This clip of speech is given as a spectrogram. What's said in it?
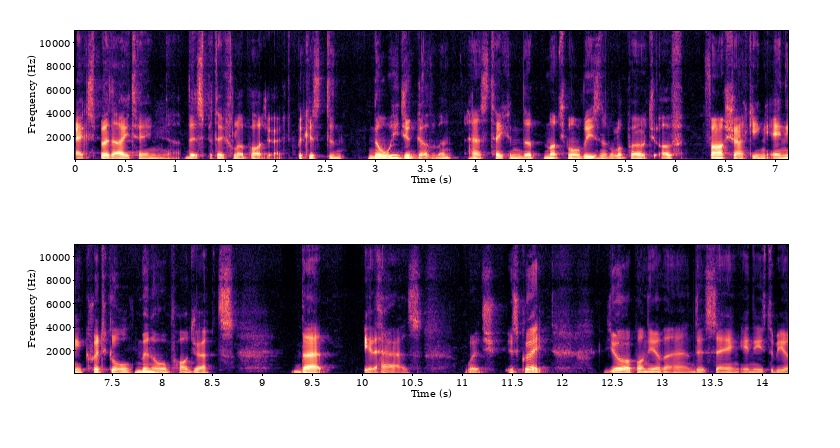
expediting this particular project, because the Norwegian government has taken the much more reasonable approach of fast tracking any critical mineral projects that it has, which is great. Europe, on the other hand, is saying it needs to be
